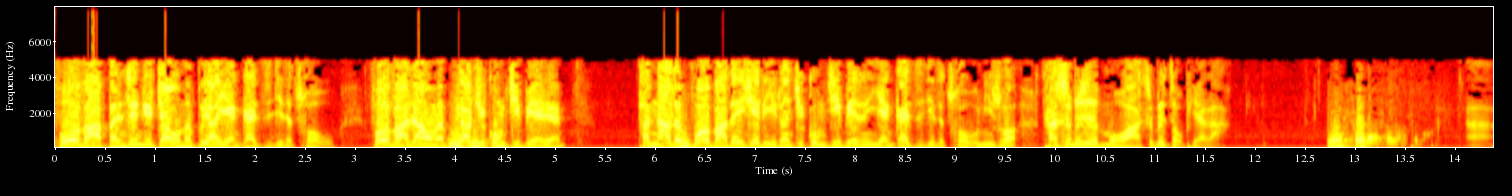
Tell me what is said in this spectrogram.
佛法本身就叫我们不要掩盖自己的错误，佛法让我们不要去攻击别人。他拿着佛法的一些理论去攻击别人，掩盖自己的错误，你说他是不是魔啊？是不是走偏了？嗯，是的，是的，是的。啊，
